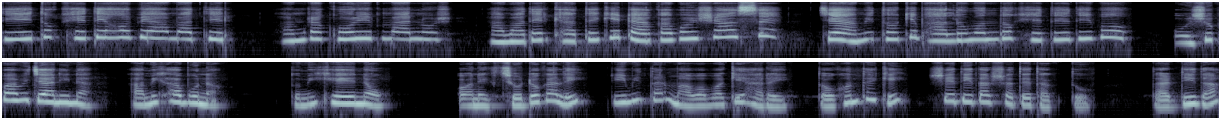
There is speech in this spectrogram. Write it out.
দিয়েই তো খেতে হবে আমাদের। আমরা গরিব মানুষ। আমাদের খাতে কি টাকা পয়সা আছে যে আমি তোকে ভালো মন্দ খেতে দিব? ওইসব আমি জানি না। আমি খাব না। তুমি খেয়ে নাও। অনেক ছোটকালেই রিমি তার মা বাবাকে হারায়। তখন থেকেই সে দিদার সাথে থাকতো। তার দিদা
